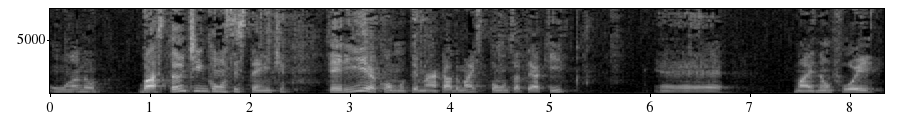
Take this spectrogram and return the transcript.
um ano bastante inconsistente, teria como ter marcado mais pontos até aqui, é, mas não foi,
